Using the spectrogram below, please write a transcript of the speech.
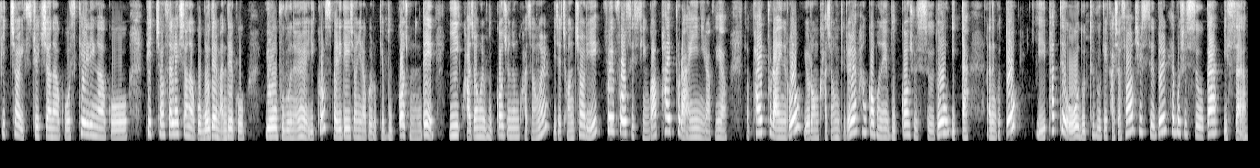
피처 익스트랙션하고 스케일링하고 피처 셀렉션하고 모델 만들고 요 부분을 이 크로스 밸리데이션이라고 이렇게 묶어줬는데 이 과정을 묶어주는 과정을 이제 전처리 프리 프로세싱과 파이프라인이라고 해요. 그래서 파이프라인으로 이런 과정들을 한꺼번에 묶어줄 수도 있다라는 것도 이 파트 5 노트북에 가셔서 실습을 해보실 수가 있어요.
